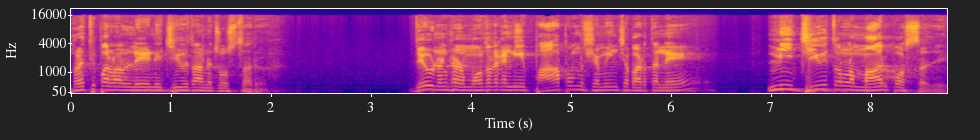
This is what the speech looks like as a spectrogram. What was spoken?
ప్రతిఫలం లేని జీవితాన్ని చూస్తారు. దేవుడు అంటాడు మొదటగా నీ పాపం క్షమించబడతనే నీ జీవితంలో మార్పు వస్తుంది.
